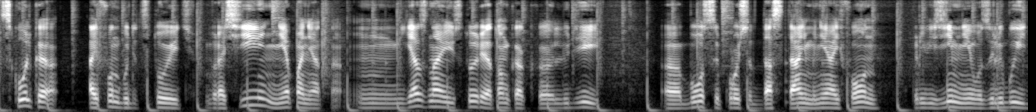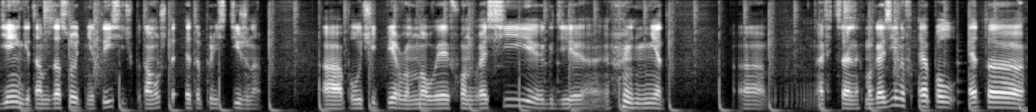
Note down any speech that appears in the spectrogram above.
Сколько iPhone будет стоить в России, непонятно. Я знаю историю о том, как э, людей э, боссы просят, достань мне iPhone, привези мне его за любые деньги, там за сотни тысяч, потому что это престижно. А получить первым новый iPhone в России, где нет э, официальных магазинов Apple, это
